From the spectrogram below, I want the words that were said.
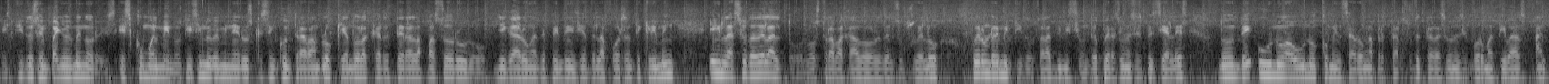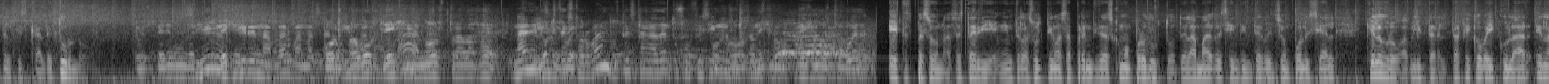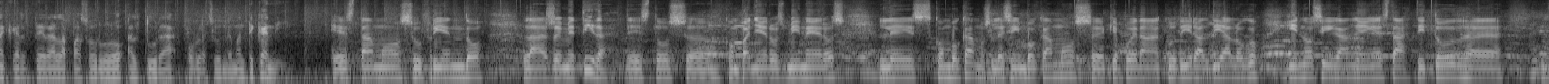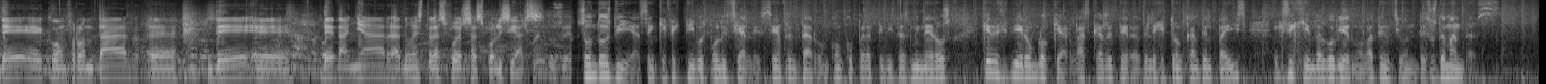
Vestidos en paños menores, es como al menos 19 mineros que se encontraban bloqueando la carretera La Paz Oruro llegaron a dependencias de la Fuerza Anticrimen en la Ciudad del Alto. Los trabajadores del subsuelo fueron remitidos a la División de Operaciones Especiales, donde uno a uno comenzaron a prestar sus declaraciones informativas ante el fiscal de turno. Esperen un Si ellos dejen- quieren hablar, van a salir. Por favor, van a hablar. déjenos trabajar. Nadie Yo les está estorbando. Ustedes están adentro de su oficina y Por nosotros favor, estamos déjenos- trabajando déjenos trabajar. Estas personas estarían entre las últimas aprendidas como producto de la más reciente intervención policial que logró habilitar el tráfico vehicular en la carretera La Paz Oruro, altura población de Mantecani. Estamos sufriendo la arremetida de estos eh, compañeros mineros. Les convocamos, les invocamos eh, que puedan acudir al diálogo y no sigan en esta actitud eh, de confrontar, de, de dañar a nuestras fuerzas policiales. Son dos días en que efectivos policiales se enfrentaron con cooperativistas mineros que decidieron bloquear las carreteras del eje troncal del país exigiendo al gobierno la atención de sus demandas.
